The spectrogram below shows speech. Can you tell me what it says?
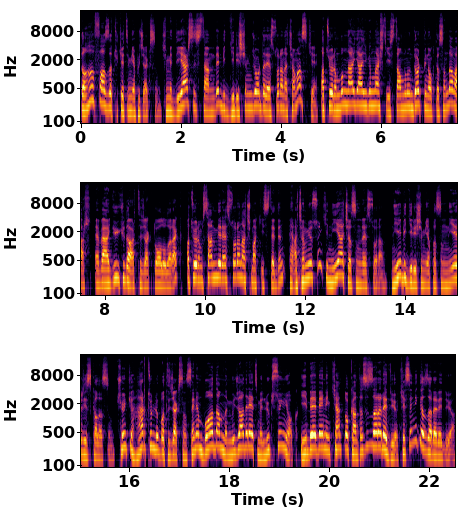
daha fazla tüketim yapacaksın. Şimdi diğer sistemde bir girişimci orada restoran açamaz ki. Atıyorum bunlar yaygınlaştı. İstanbul'un dört bir noktasında var. E vergi yükü de artacak doğal olarak. Atıyorum sen bir restoran açmak istedin. E açamıyorsun ki niye açasın restoran? Niye bir girişim yapasın? Niye risk alasın? Çünkü her türlü batacaksın. Senin bu adamla mücadele etme lüksün yok. İBB'nin kent lokantası zarar ediyor. Kesinlikle zarar ediyor.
